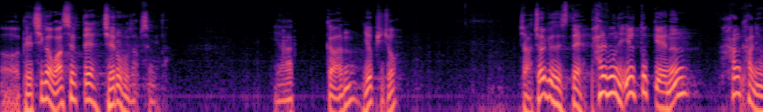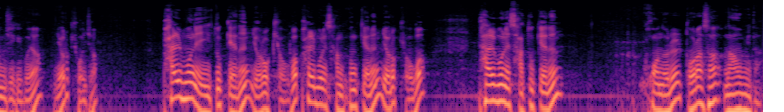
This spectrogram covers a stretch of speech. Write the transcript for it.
어, 배치가 왔을 때 제로로 잡습니다. 약간 옆이죠. 자, 저렇게 됐을 때 8분의 1 두께는 한 칸이 움직이고요. 이렇게 오죠. 8분의 2 두께는 이렇게 오고 8분의 3 두께는 이렇게 오고 8분의 4 두께는 코너를 돌아서 나옵니다.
